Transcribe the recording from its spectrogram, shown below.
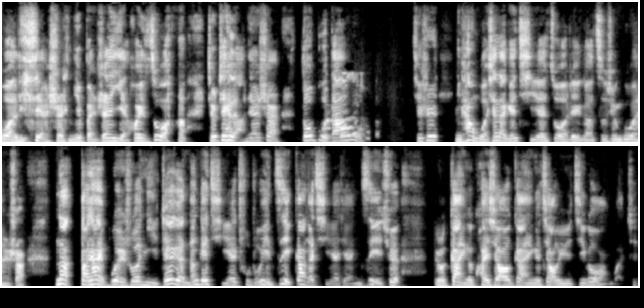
我理解是你本身也会做，就这两件事儿都不耽误。其实你看，我现在给企业做这个咨询顾问的事儿，那大家也不会说你这个能给企业出主意，你自己干个企业去，你自己去，比如干一个快销，干一个教育机构，我这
